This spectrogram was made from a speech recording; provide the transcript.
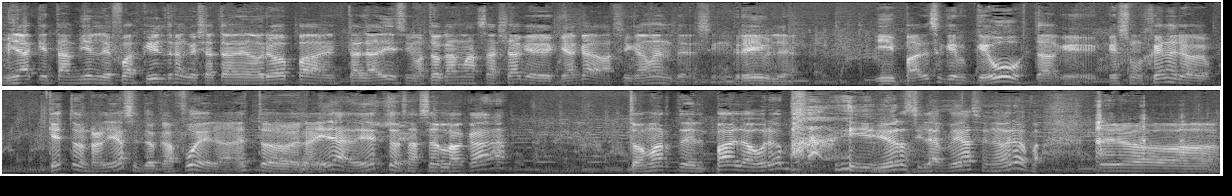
Mirá que también le fue a Skiltron, que ya están en Europa instaladísimos, tocan más allá que, que acá, básicamente, es increíble. Y parece que, que gusta, que, que es un género que esto en realidad se toca afuera. Esto, la idea de esto Sí. es hacerlo acá, tomarte el palo a Europa y ver si la pegas en Europa. Pero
